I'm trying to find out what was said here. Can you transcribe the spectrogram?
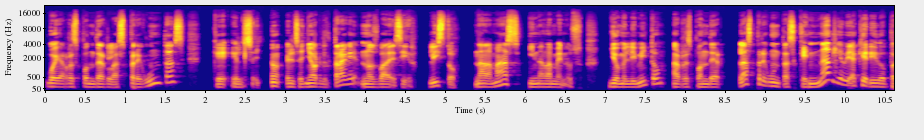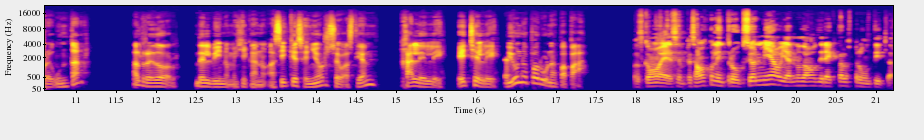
voy a responder las preguntas que el, el señor del trague nos va a decir. Listo, nada más y nada menos. Yo me limito a responder las preguntas que nadie había querido preguntar alrededor del vino mexicano. Así que, señor Sebastián, jálele, échele, y una por una, papá. Pues, ¿cómo es? ¿Empezamos con la introducción mía o ya nos vamos directo a las preguntitas?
